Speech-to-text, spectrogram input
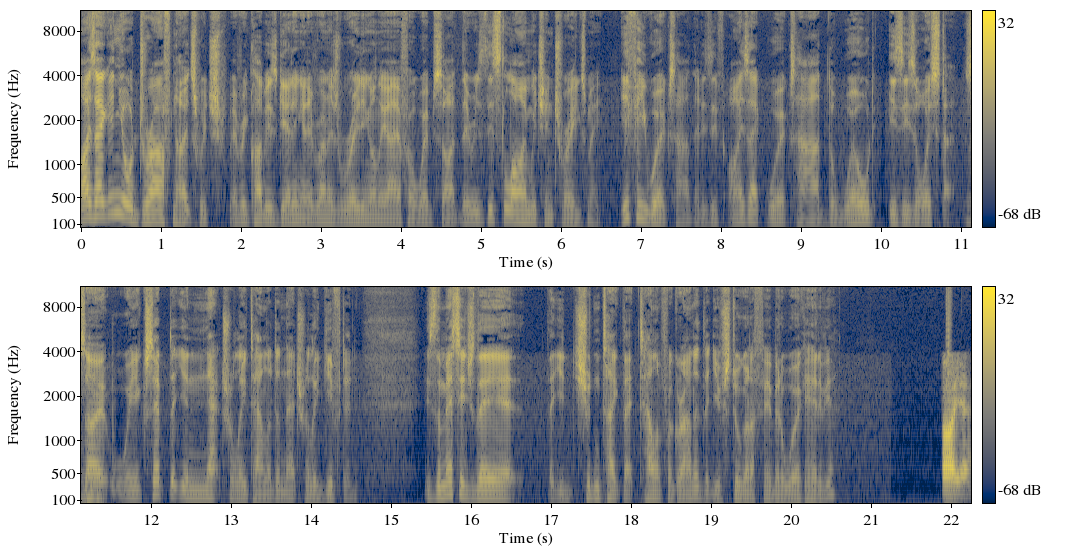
Isaac, in your draft notes, which every club is getting and everyone is reading on the AFL website, there is this line which intrigues me. If he works hard, that is, if Isaac works hard, the world is his oyster. So we accept that you're naturally talented, and naturally gifted. Is the message there that you shouldn't take that talent for granted, that you've still got a fair bit of work ahead of you? Oh yeah,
